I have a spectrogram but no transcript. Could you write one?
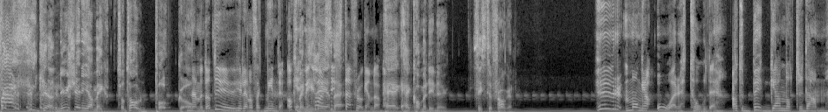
Fasiken! Nu känner jag mig totalt pucko. Nej, men då hade ju Helena sagt mindre. Okej, Men vi tar Helena- sista frågan då. Här, här kommer det nu. Sista frågan. Hur många år tog det att bygga Notre Dame?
